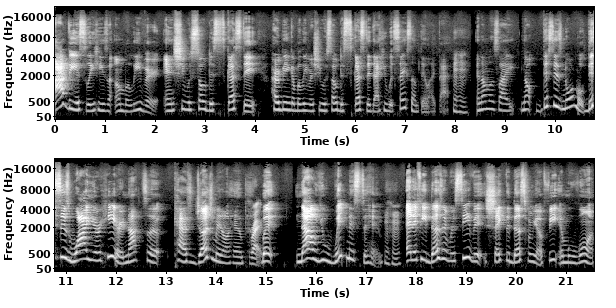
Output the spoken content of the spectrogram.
Obviously, he's an unbeliever, and she was so disgusted. Her being a believer, she was so disgusted that he would say something like that. Mm-hmm. And I was like, "No, this is normal. This is why you're here, not to cast judgment on him, Right. But now you witness to him. And if he doesn't receive it, shake the dust from your feet and move on.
